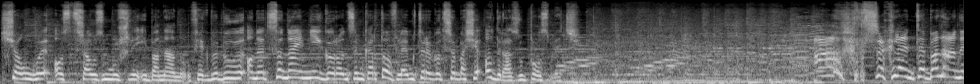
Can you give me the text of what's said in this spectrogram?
Ciągły ostrzał z muszli i bananów, jakby były one co najmniej gorącym kartoflem, którego trzeba się od razu pozbyć. Ach, przeklęte banany!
